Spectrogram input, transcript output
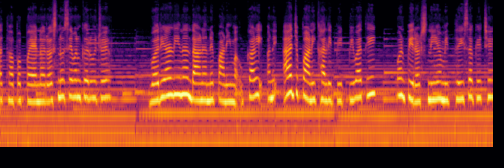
અથવા પપૈયાના રસનું સેવન કરવું જોઈએ. વરિયાળીના દાણાને પાણીમાં ઉકાળી અને આ જ પાણી ખાલી પેટ પીવાથી પણ પીરિયડ્સ નિયમિત થઈ શકે છે.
